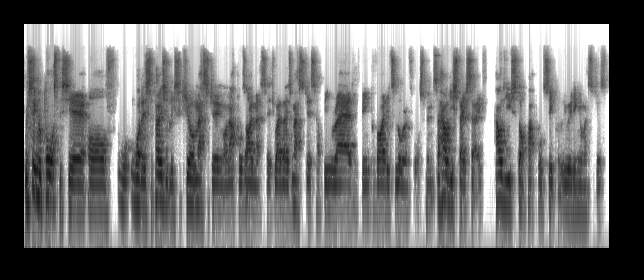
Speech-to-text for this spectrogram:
we've seen reports this year of what is supposedly secure messaging on Apple's iMessage, where those messages have been read, have been provided to law enforcement. So, how do you stay safe? How do you stop Apple secretly reading your messages?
